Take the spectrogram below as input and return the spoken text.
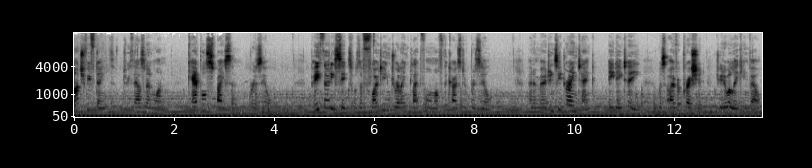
March 15, 2001, Campos Basin, Brazil. P-36 was a floating drilling platform off the coast of Brazil. An emergency drain tank, EDT, was overpressured due to a leaking valve.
